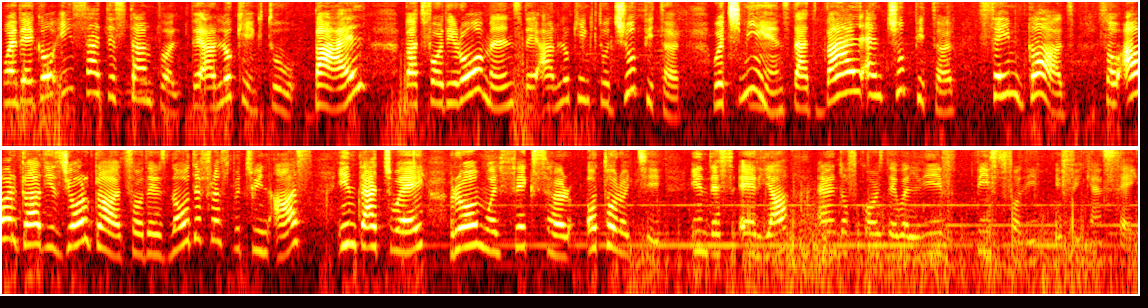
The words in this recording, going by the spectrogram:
when they go inside this temple, they are looking to Baal, but for the Romans, they are looking to Jupiter, which means that Baal and Jupiter same God. So our God is your God. So there is no difference between us. In that way, Rome will fix her authority in this area, and of course, they will live peacefully, if we can say.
